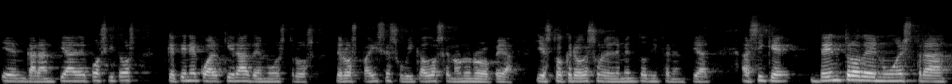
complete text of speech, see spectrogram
en garantía de depósitos que tiene cualquiera de nuestros de los países ubicados en la Unión Europea. Y esto creo que es un elemento diferencial. Así que dentro de nuestra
